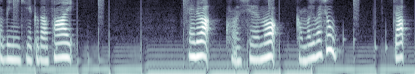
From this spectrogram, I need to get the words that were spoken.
遊びに来てください。それでは今週も頑張りましょう。じゃあ。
